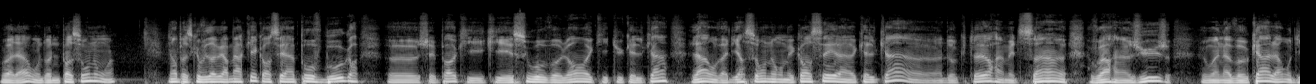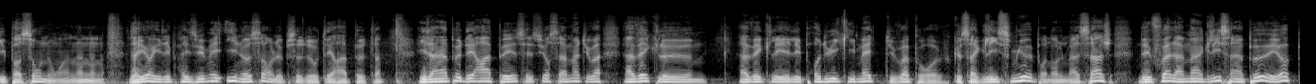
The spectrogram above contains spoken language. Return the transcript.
voilà, on donne pas son nom. Hein. Non, parce que vous avez remarqué, quand c'est un pauvre bougre, euh, je sais pas, qui, qui, est sous au volant et qui tue quelqu'un, là, on va dire son nom. Mais quand c'est quelqu'un, euh, un docteur, un médecin, voire un juge ou un avocat, là, on dit pas son nom. Hein. Non, non, non. D'ailleurs, il est présumé innocent, le pseudothérapeute. Hein. Il a un peu dérapé, c'est sur sa main, tu vois, avec le, avec les, produits qu'ils mettent, tu vois, pour que ça glisse mieux pendant le massage. Des fois, la main glisse un peu et hop,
